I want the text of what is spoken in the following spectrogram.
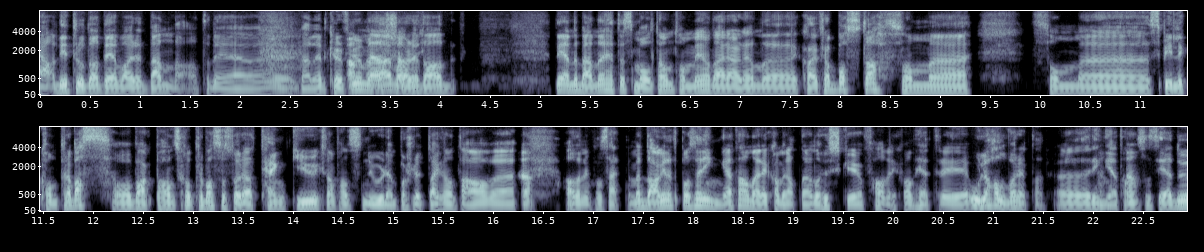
Ja, De trodde at det var et band, da. At det bandet het Curfew. Ja, men der var det da Det ene bandet heter Smalltown Tommy, og der er det en uh, kar fra Båstad som uh, som uh, spiller kontrabass, og bakpå hans kontrabass så står det 'Thank you', for han snur den på slutten av, ja. av, denne konserten. Men dagen etterpå så ringer jeg til han der kameraten her, og husker jeg fader ikke hva han heter. Ole Halvor heter han. Uh, ringer jeg til han, så sier jeg du,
